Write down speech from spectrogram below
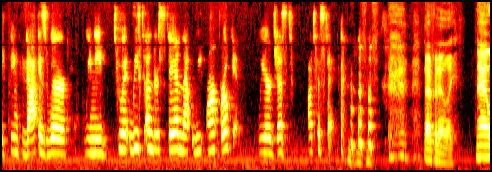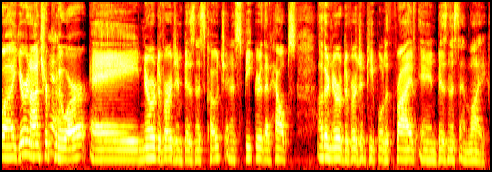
I think that is where we need to at least understand that we aren't broken. We are just autistic. Definitely. Now, uh, you're an entrepreneur, yeah. a neurodivergent business coach, and a speaker that helps other neurodivergent people to thrive in business and life.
